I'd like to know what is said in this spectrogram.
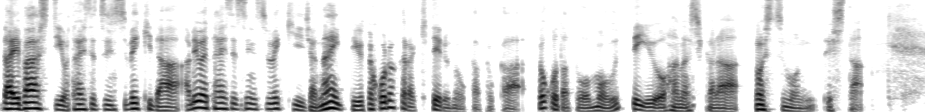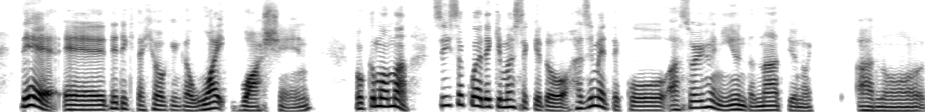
ダイバーシティを大切にすべきだ、あるいは大切にすべきじゃないっていうところから来てるのかとか、どこだと思うっていうお話からの質問でした。で、えー、出てきた表現が whitewashing。僕もまあ推測はできましたけど、初めてこう、あ、そういうふうに言うんだなっていうのをあの、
